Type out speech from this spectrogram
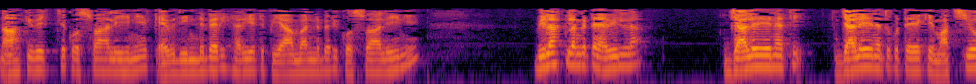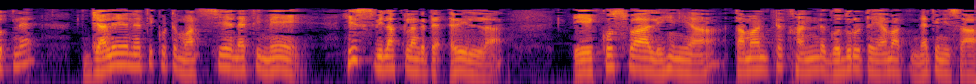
නාකි වෙච්ච කොස්වාලිහිනියෙක් ඇවිදින්න බැරි හරියට පියාඹන්න බැරි කොස්වාලිහිනියෙක් බිලක් ළඟට ඇවිල්ලා ජලය නැති ජලය නැතිකොට ඒකේ මත්ස්‍යොත් නැහැ ජලය නැතිකොට මත්ස්‍ය නැති මේ හිස් විලක් ළඟට ඇවිල්ලා ඒ කොස්වාලිහිනියා Tamanට කන්න ගොදුරට යමක් නැති නිසා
